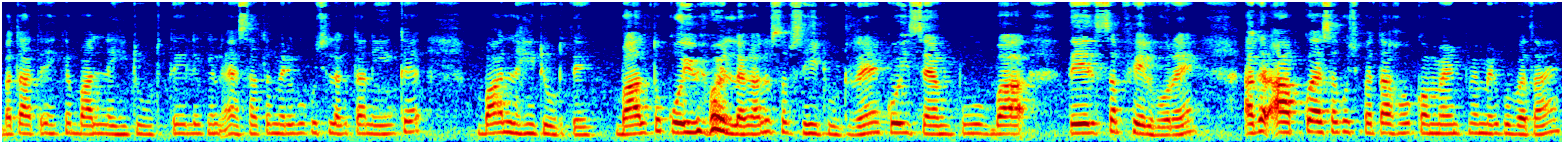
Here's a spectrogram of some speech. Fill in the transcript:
बताते हैं कि बाल नहीं टूटते लेकिन ऐसा तो मेरे को कुछ लगता नहीं है कि बाल नहीं टूटते। बाल तो कोई भी ऑयल लगा लो सब सही टूट रहे हैं। कोई शैम्पू बा तेल सब फेल हो रहे हैं। अगर आपको ऐसा कुछ पता हो कमेंट में मेरे को बताएँ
